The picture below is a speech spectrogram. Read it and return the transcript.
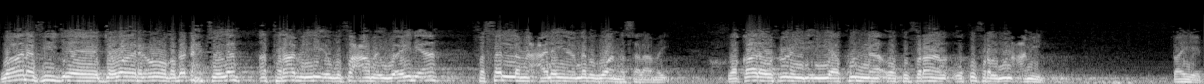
Wa ana fii jawaarin anoo gabdho dhex jooga atraabin lii igu faca ama igu ayni ah fasallama calayna nabigu waana salaamay. Wa qaala wuxuuna yidhi iyaakuna wa kufra almuncamiin ayib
